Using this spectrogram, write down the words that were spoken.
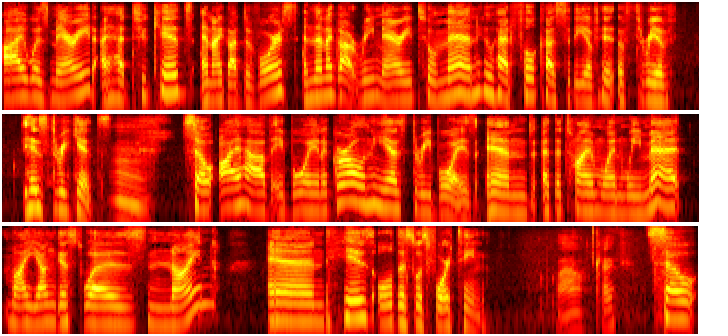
I was married. I had two kids, and I got divorced, and then I got remarried to a man who had full custody of his, of three of his three kids. Hmm. So I have a boy and a girl, and he has three boys. And at the time when we met, my youngest was nine, and his oldest was 14. Wow. Okay. So,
